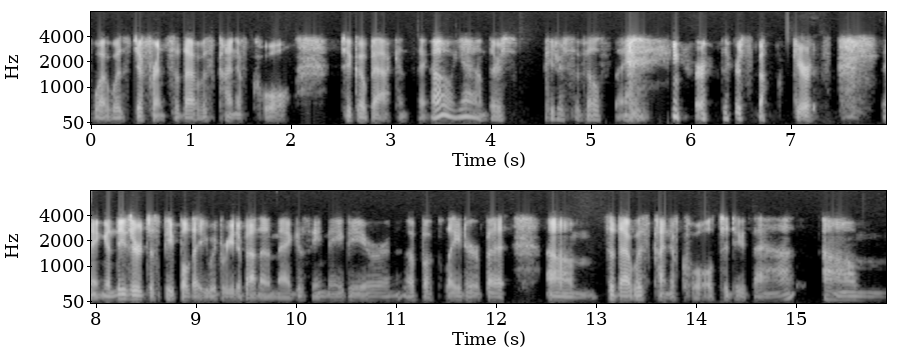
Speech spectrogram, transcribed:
what was different. So that was kind of cool to go back and say, oh, yeah, there's Peter Saville's thing or there's Malcolm Garrett's thing. And these are just people that you would read about in a magazine maybe or in a book later. But um, so that was kind of cool to do that. Um,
